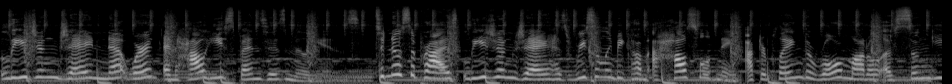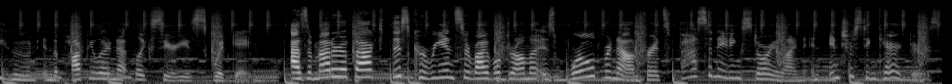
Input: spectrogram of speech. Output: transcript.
Lee Jung Jae net worth and how he spends his millions. To no surprise, Lee Jung Jae has recently become a household name after playing the role model of Seong Gi Hun in the popular Netflix series Squid Game. As a matter of fact, this Korean survival drama is world renowned for its fascinating storyline and interesting characters.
